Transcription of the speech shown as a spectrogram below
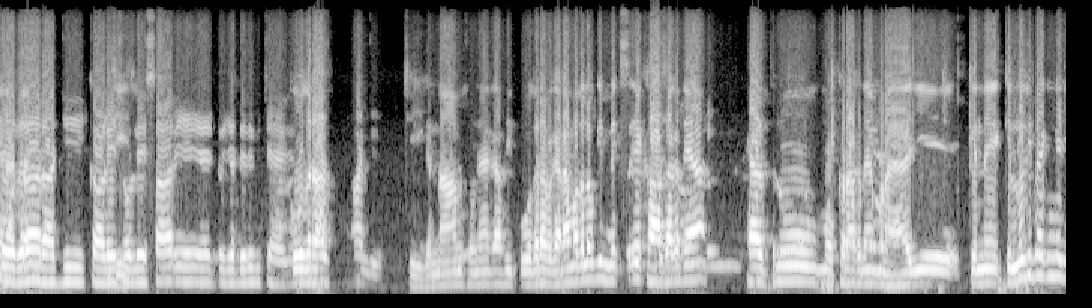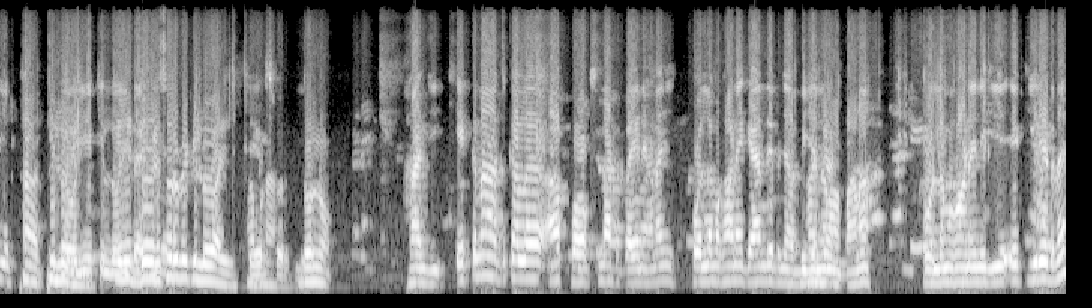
ਕੋਦਰਾ ਰਾਗੀ ਕਾਲੇ ਜੀ। ਛੋਲੇ ਸਾਰੇ ਏ ਟੂ ਜ਼ੈਡ ਦੇ ਵਿੱਚ ਹੈਗੇ। ਕੋਦਰਾ। ਹਾਂਜੀ। ਠੀਕ ਹੈ ਨਾਮ ਸੁਣਿਆ ਕਾਫੀ ਕੋਦਰਾ ਵਗੈਰਾ ਮਤਲਬ ਕਿ ਮਿਕਸ ਇਹ ਖਾ ਸਕਦੇ ਆ। ਹੈਲਥ ਨੂੰ ਮੁੱਖ ਰੱਖਦੇ ਆ ਬਣਾਇਆ ਜੀ ਇਹ ਕਿੰਨੇ ਕਿਲੋ ਦੀ ਪੈਕਿੰਗ ਹੈ ਜੀ? ਹਾਂ ਕਿਲੋ ਲਓ ਜੀ, ਇਹ ਕਿੱਲੋ ਦੀ ਇਹ packing 150 ਰੁਪਏ ਕਿਲੋ ਆ ਜੀ 150 ਆਪਣਾ ਰੁਪਏ। ਦੋਨੋਂ। ਹਾਂਜੀ ਇੱਕ ਨਾ ਅੱਜ ਕੱਲ ਆ ਫੌਕਸ ਨਟ ਪਏ ਨੇ ਹਨਾ ਜੀ ਫੁੱਲ ਮਖਾਣੇ ਕਹਿੰਦੇ ਪੰਜਾਬੀ ਜਿਹਨਾਂ ਨੂੰ ਆਪਾਂ ਨਾ ਫੁੱਲ ਮਖਾਣੇ ਨੇ ਜੀ ਇਹ ਕੀ ਰੇਟ ਨੇ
